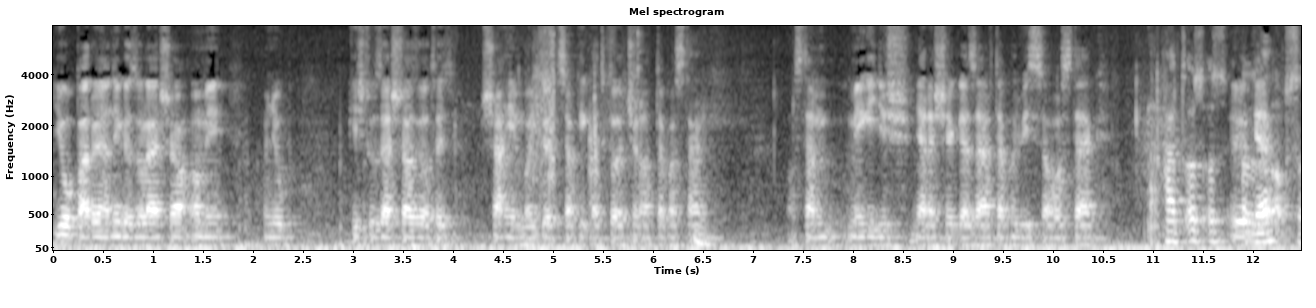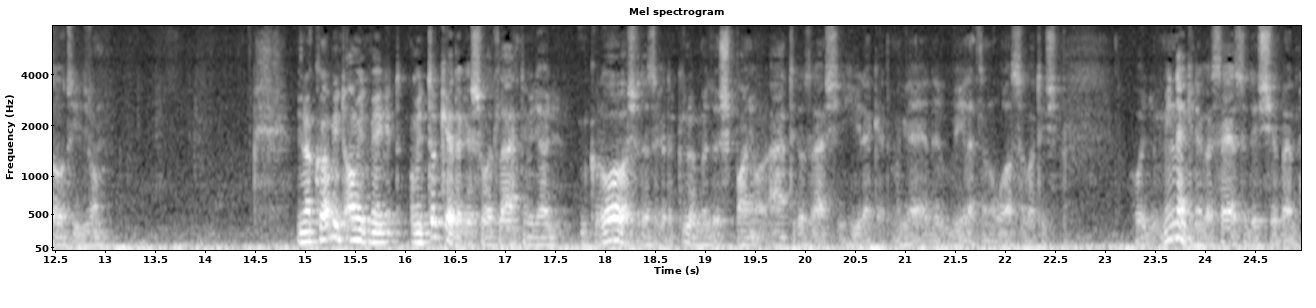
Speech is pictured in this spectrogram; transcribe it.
jó pár olyan igazolása, ami mondjuk kis túlzásra az volt, hogy Sahin vagy Götze, akiket kölcsön adtak, aztán, aztán még így is nyereséggel zártak, hogy visszahozták. Hát az, az, az Őket? abszolút így van. Én akkor, amit, amit még itt, amit tök érdekes volt látni, ugye, hogy mikor olvasod ezeket a különböző spanyol átigazolási híreket, meg véletlenül olaszokat is, hogy mindenkinek a szerződésében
